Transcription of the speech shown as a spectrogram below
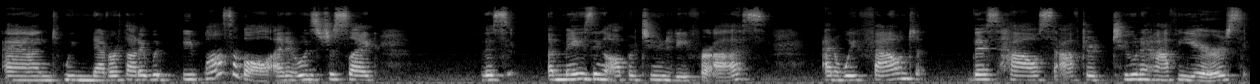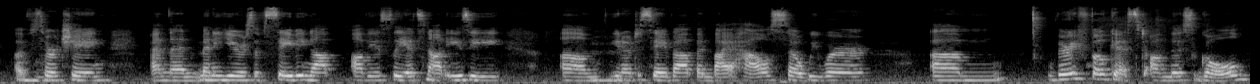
and we never thought it would be possible. And it was just like this amazing opportunity for us. And we found this house after two and a half years of searching and then many years of saving up. Obviously, it's not easy, um, you know, to save up and buy a house. So we were um, very focused on this goal.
